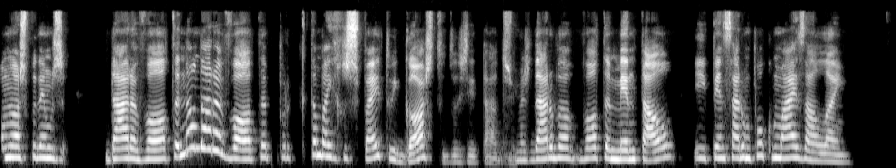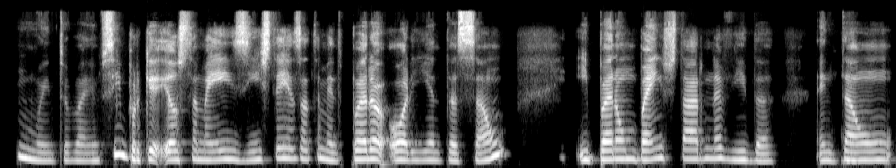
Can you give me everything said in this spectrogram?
como nós podemos dar a volta, não dar a volta, porque também respeito e gosto dos ditados, mas dar uma volta mental e pensar um pouco mais além. Muito bem, sim, porque eles também existem exatamente para orientação e para um bem-estar na vida. Então,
